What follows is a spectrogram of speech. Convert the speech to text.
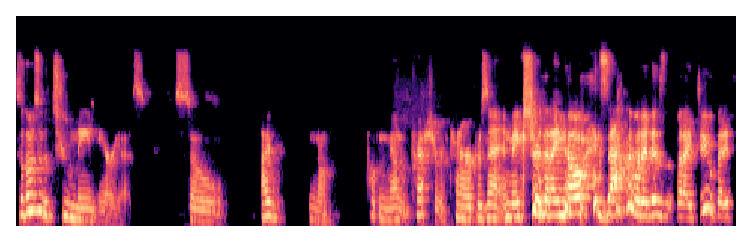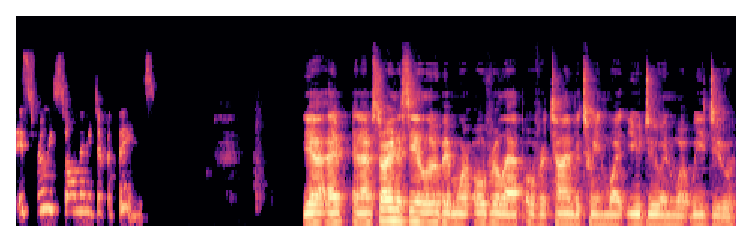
So those are the two main areas. So I, you know, putting me under pressure trying to represent and make sure that I know exactly what it is what I do, but it, it's really so many different things. Yeah, I, and I'm starting to see a little bit more overlap over time between what you do and what we do.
